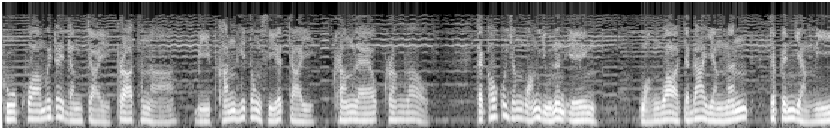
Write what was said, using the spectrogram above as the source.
ถูกความไม่ได้ดังใจ ปรารถนา บีบคั้นให้ต้องเสียใจ ครั้งแล้วครั้งเล่า แต่เขาก็ยังหวังอยู่นั่นเอง หวังว่าจะได้อย่างนั้นจะเป็นอย่างนี้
